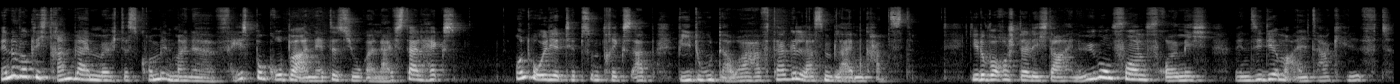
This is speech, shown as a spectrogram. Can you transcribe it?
Wenn du wirklich dranbleiben möchtest, komm in meine Facebook-Gruppe Annettes Yoga Lifestyle Hacks und hol dir Tipps und Tricks ab, wie du dauerhafter gelassen bleiben kannst. Jede Woche stelle ich da eine Übung vor und freue mich, wenn sie dir im Alltag hilft.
